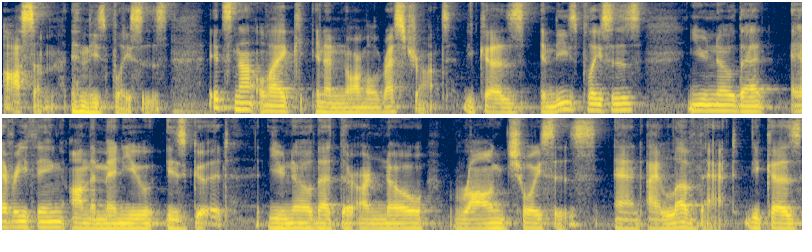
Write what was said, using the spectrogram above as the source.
awesome in these places. It's not like in a normal restaurant because in these places, you know that everything on the menu is good. You know that there are no wrong choices. And I love that because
